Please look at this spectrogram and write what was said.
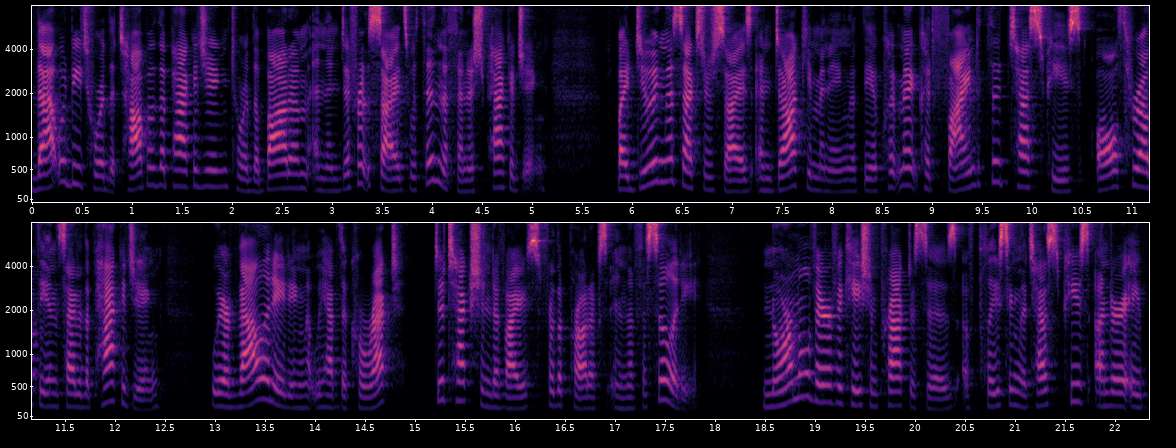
That would be toward the top of the packaging, toward the bottom, and then different sides within the finished packaging. By doing this exercise and documenting that the equipment could find the test piece all throughout the inside of the packaging, we are validating that we have the correct detection device for the products in the facility. Normal verification practices of placing the test piece under a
